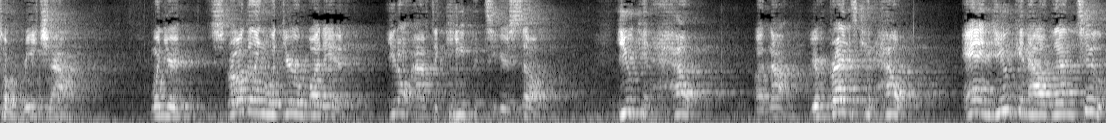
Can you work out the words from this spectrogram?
to reach out. When you're struggling with your what if, you don't have to keep it to yourself. You can help. Uh, not your friends can help, and you can help them too.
